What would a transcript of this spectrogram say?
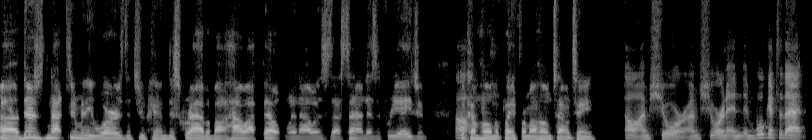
uh, there's not too many words that you can describe about how I felt when I was uh, signed as a free agent oh. to come home and play for my hometown team. Oh, I'm sure. I'm sure, and and, and we'll get to that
